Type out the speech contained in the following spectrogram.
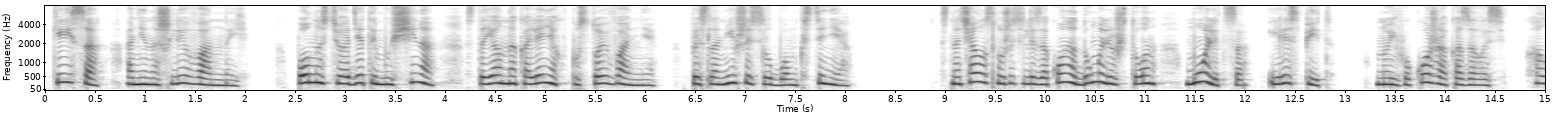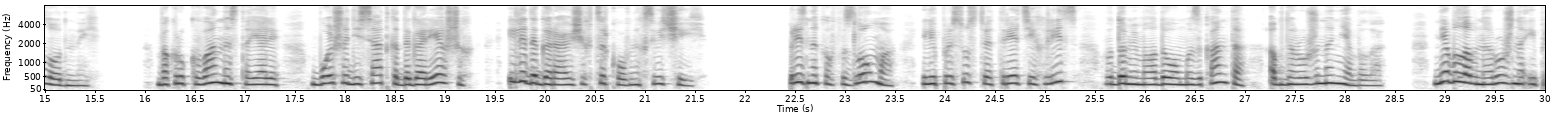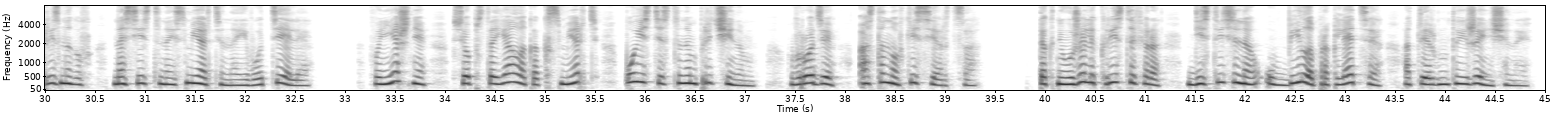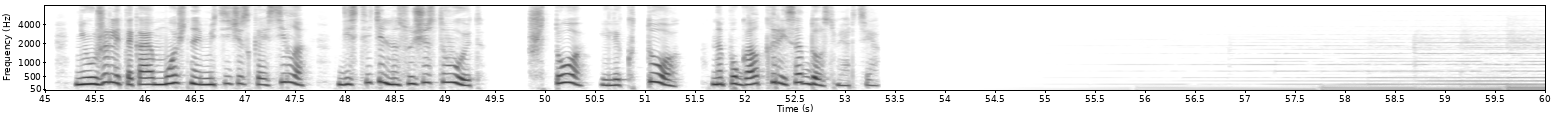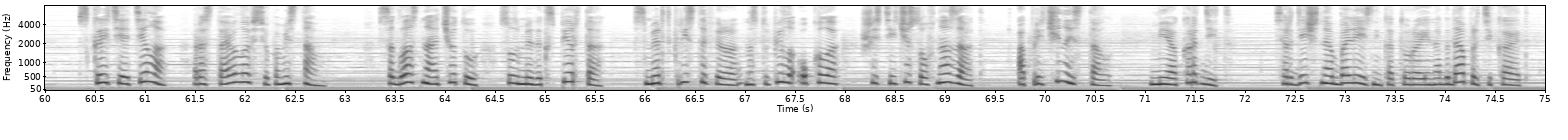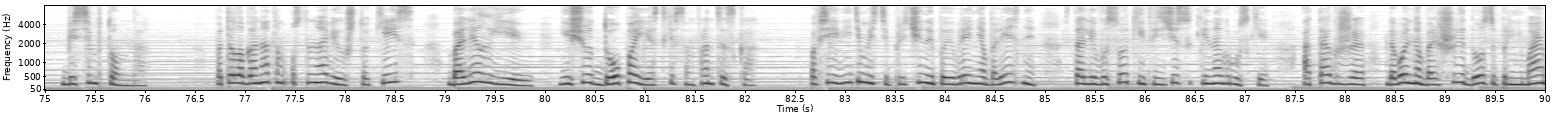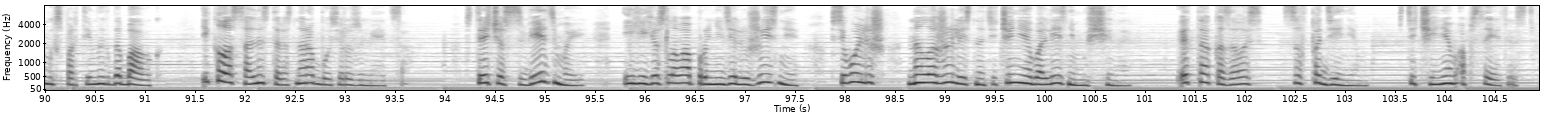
Кейса они нашли в ванной. Полностью одетый мужчина стоял на коленях в пустой ванне, прислонившись лбом к стене. Сначала служители закона думали, что он молится или спит, но его кожа оказалась холодной. Вокруг ванны стояли больше десятка догоревших или догорающих церковных свечей. Признаков взлома или присутствия третьих лиц в доме молодого музыканта обнаружено не было. Не было обнаружено и признаков насильственной смерти на его теле. Внешне все обстояло как смерть по естественным причинам, вроде остановки сердца. Так неужели Кристофера действительно убило проклятие отвергнутой женщины? Неужели такая мощная мистическая сила действительно существует? Что или кто напугал Криса до смерти? Вскрытие тела расставило все по местам. Согласно отчету судмедэксперта, смерть Кристофера наступила около 6 часов назад, а причиной стал миокардит – сердечная болезнь, которая иногда протекает бессимптомно. Патологоанатом установил, что Кейс болел ею еще до поездки в Сан-Франциско. По всей видимости, причиной появления болезни стали высокие физические нагрузки, а также довольно большие дозы принимаемых спортивных добавок и колоссальный стресс на работе, разумеется. Встреча с ведьмой и ее слова про неделю жизни всего лишь наложились на течение болезни мужчины. Это оказалось совпадением, стечением обстоятельств.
